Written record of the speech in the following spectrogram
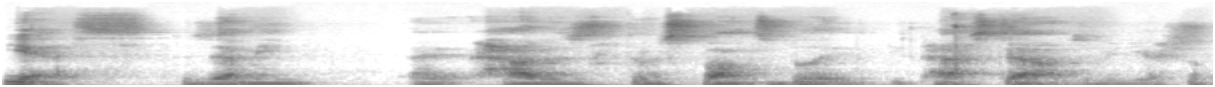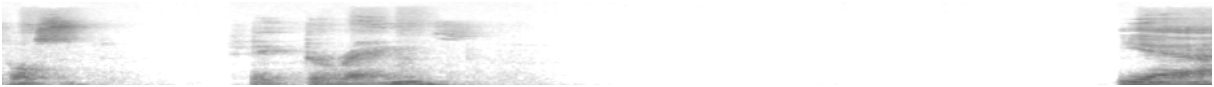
Yes. Does that mean uh, how does the responsibility be passed down? I mean, you're supposed to take the reins. Yeah.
